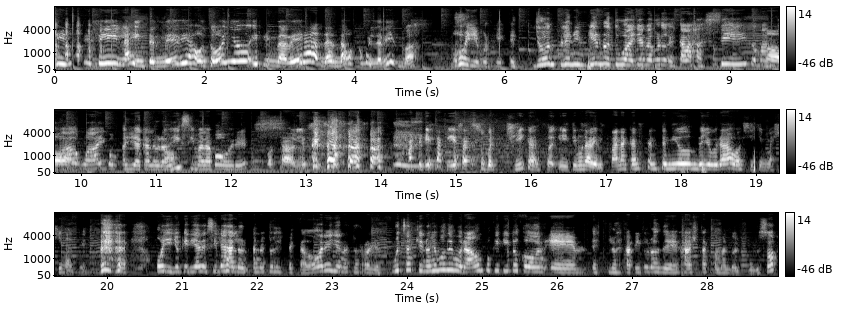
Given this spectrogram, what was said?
Sí, sí, las intermedias, otoño y primavera, andamos como en la misma. Oye, porque eh, yo en pleno invierno, tú allá me acuerdo que estabas así, tomando No. agua y, y acaloradísima la pobre. Portable, sí. Aparte que esta pieza es súper chica y tiene una ventana acá enfrente mío donde yo grabo, así que imagínate. Oye, yo quería decirles a, lo- a nuestros espectadores y a nuestros radioescuchas que nos hemos demorado un poquitito con eh, los capítulos de hashtag Tomando el Pulso,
